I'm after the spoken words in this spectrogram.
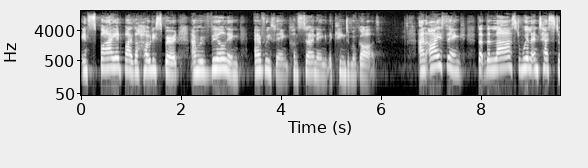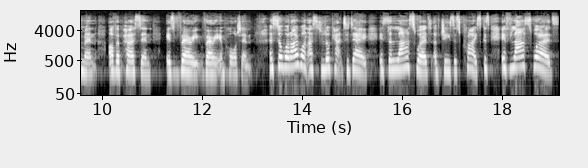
inspired by the Holy Spirit, and revealing everything concerning the kingdom of God. And I think that the last will and testament of a person is very, very important. And so, what I want us to look at today is the last words of Jesus Christ. Because if last words,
